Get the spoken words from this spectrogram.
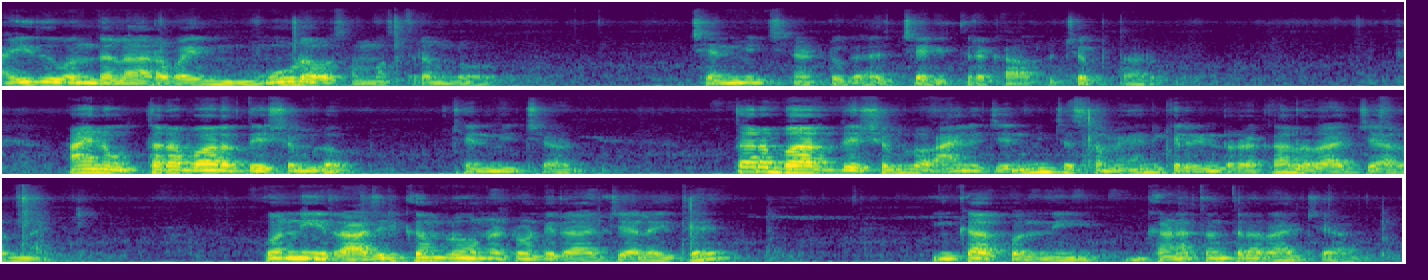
ఐదు వందల అరవై మూడవ సంవత్సరంలో జన్మించినట్టుగా చరిత్రకారులు చెప్తారు. ఆయన ఉత్తర భారతదేశంలో జన్మించాడు. ఉత్తర భారతదేశంలో ఆయన జన్మించే సమయానికి రెండు రకాల రాజ్యాలు ఉన్నాయి కొన్ని రాజరికంలో ఉన్నటువంటి రాజ్యాలు అయితే ఇంకా కొన్ని గణతంత్ర రాజ్యాలు.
